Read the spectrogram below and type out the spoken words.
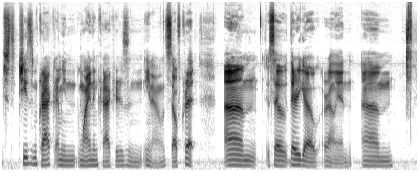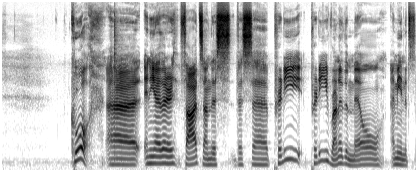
Just cheese and crack. I mean, wine and crackers, and you know, self crit. Um, so there you go, Aurelian. Um, cool. Uh, any other thoughts on this? This uh, pretty pretty run of the mill. I mean, it's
